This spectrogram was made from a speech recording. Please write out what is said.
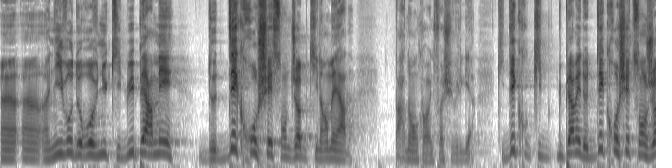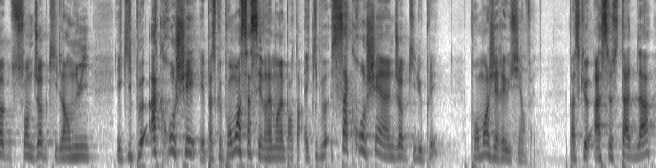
un, niveau de revenu qui lui permet de décrocher son job qui l'emmerde, pardon encore une fois je suis vulgaire, qui, qui, lui permet de décrocher de son job, son job qui l'ennuie et qui peut accrocher, et parce que pour moi ça c'est vraiment important, et qui peut s'accrocher à un job qui lui plaît, pour moi j'ai réussi en fait. Parce que à ce stade-là,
